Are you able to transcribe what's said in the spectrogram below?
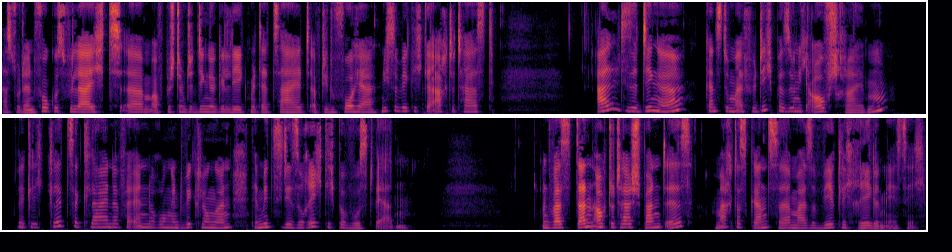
Hast du deinen Fokus vielleicht ähm, auf bestimmte Dinge gelegt mit der Zeit, auf die du vorher nicht so wirklich geachtet hast? All diese Dinge kannst du mal für dich persönlich aufschreiben. Wirklich klitzekleine Veränderungen, Entwicklungen, damit sie dir so richtig bewusst werden. Und was dann auch total spannend ist, mach das Ganze mal so wirklich regelmäßig.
